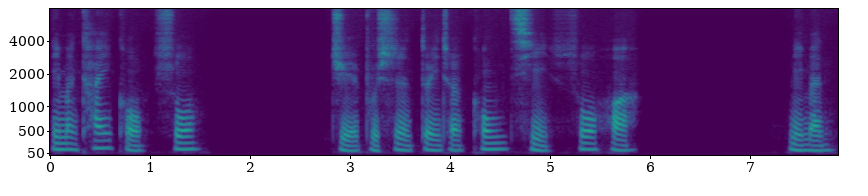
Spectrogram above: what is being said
你们开口说。绝不是对着空气说话。你们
